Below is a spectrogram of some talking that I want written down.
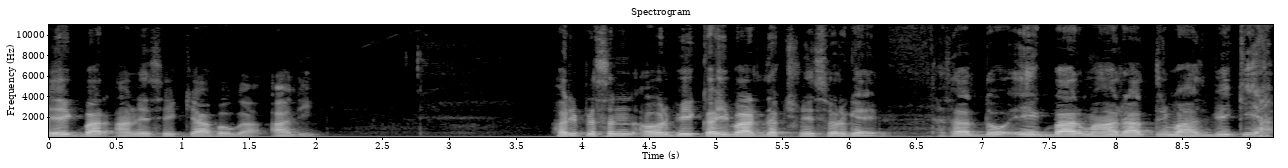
एक बार आने से क्या होगा आदि। हरिप्रसन्न और भी कई बार दक्षिणेश्वर गए, तथा दो एक बार वहाँ रात्रिवास भी किया।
